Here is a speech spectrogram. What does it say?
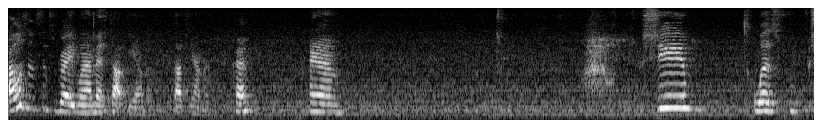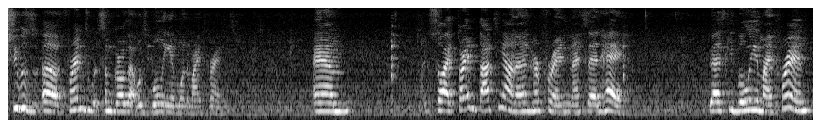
I was in sixth grade when I met Tatiana. Tatiana, okay, and she was she was uh, friends with some girl that was bullying one of my friends, and so I threatened Tatiana and her friend, and I said, "Hey, you guys keep bullying my friend,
